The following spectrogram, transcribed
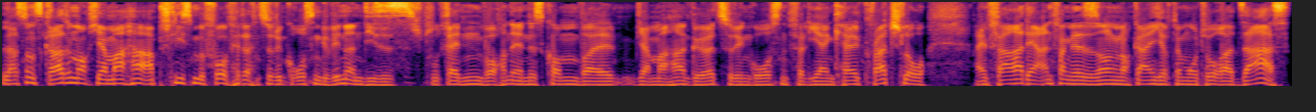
Lass uns gerade noch Yamaha abschließen, bevor wir dann zu den großen Gewinnern dieses Rennenwochenendes kommen, weil Yamaha gehört zu den großen Verlierern. Cal Crutchlow, ein Fahrer, der Anfang der Saison noch gar nicht auf dem Motorrad saß,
